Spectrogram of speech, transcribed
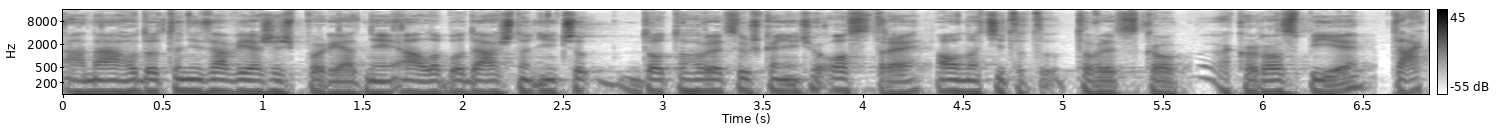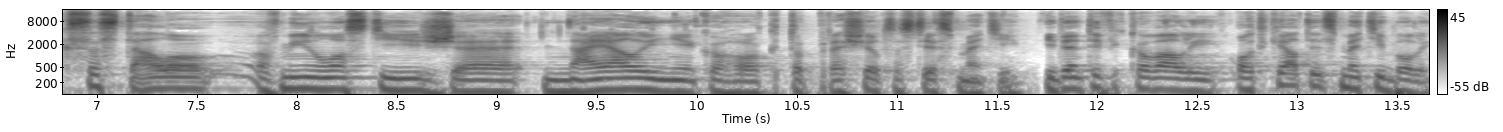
a náhodou to nezaviažeš poriadne, alebo dáš to niečo, do toho vrecúška niečo ostré a ono ti to, to, to vrecko ako rozbije, tak sa stalo v minulosti, že najali niekoho, kto prešiel cez tie smeti. Identifikovali, odkiaľ tie smeti boli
